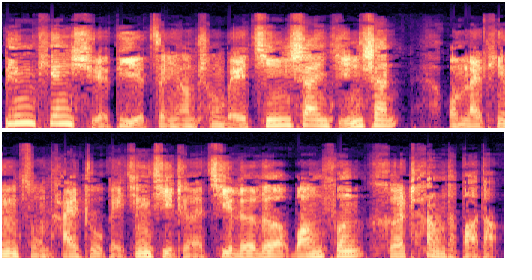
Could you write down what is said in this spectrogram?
冰天雪地怎样成为金山银山？我们来听总台驻北京记者季乐乐、王峰合唱的报道。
